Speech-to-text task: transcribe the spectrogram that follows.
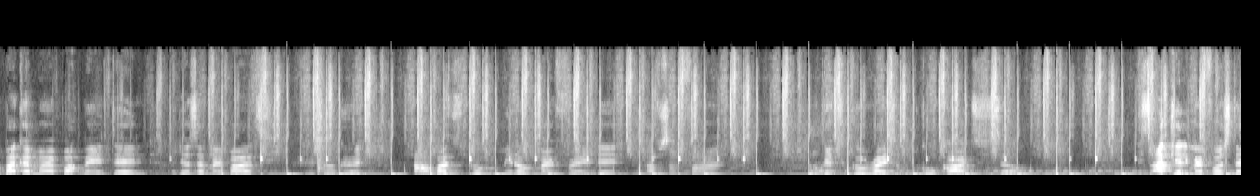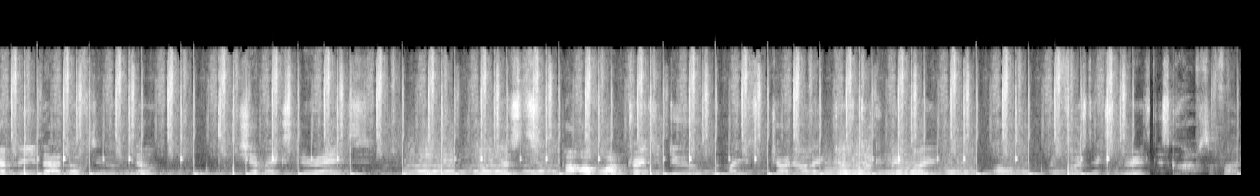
I'm back at my apartment and I just had my bath. Feels so good. I'm about to go meet up with my friend and have some fun. We're going to go ride some go karts. So it's actually my first time doing that. I'd love to, you know, share my experience. Just part of what I'm trying to do with my YouTube channel, like just document my um my first experience. Let's go have some fun.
